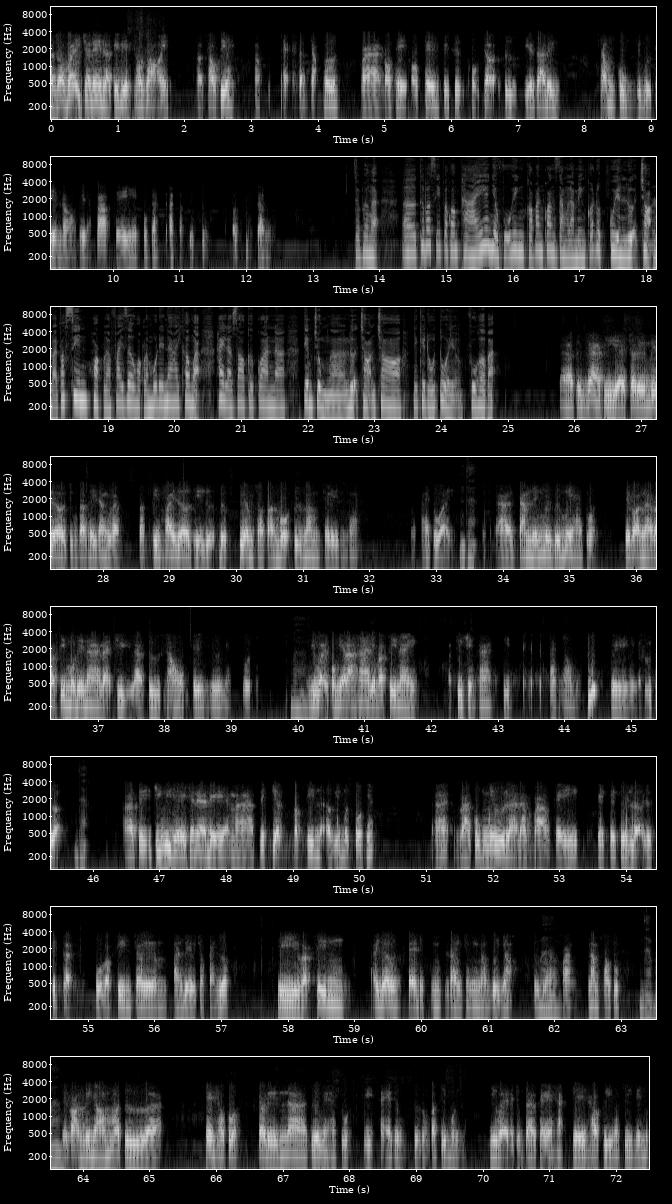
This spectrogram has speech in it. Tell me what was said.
Uh, do vậy cho nên là cái việc theo dõi uh, sau tiêm nó sẽ cẩn trọng hơn và có thể có thêm cái sự hỗ trợ từ phía gia đình trong cùng cái buổi tiêm đó để đảm bảo cái công tác an toàn tiêm chủng. Vâng, Dạ vâng ạ. À, thưa bác sĩ Phạm Quang Thái, nhiều phụ huynh có băn khoăn rằng là mình có được quyền lựa chọn loại vaccine hoặc là Pfizer hoặc là Moderna hay không ạ? Hay là do cơ quan uh, tiêm chủng uh, lựa chọn cho những cái đối tuổi phù hợp ạ? À, thực ra thì cho đến bây giờ chúng ta thấy rằng là vaccine Pfizer thì lựa được tiêm cho toàn bộ từ 5 cho đến 12 tuổi, Dạ. à, 5 đến dưới 12 tuổi. Thế còn là vaccine Moderna lại chỉ là từ 6 cho đến dưới 12 tuổi. Vâng. Như vậy có nghĩa là hai cái vaccine này khi triển khai thì khác nhau một chút về đối tượng. Dạ. À, chính vì thế cho nên là để mà tiết kiệm vaccine ở cái mức tốt nhất Đấy, và cũng như là đảm bảo cái cái cái quyền lợi được tiếp cận của vaccine cho toàn đều cho cả nước thì vaccine Pfizer sẽ được dành cho cái nhóm tuổi nhỏ tức là Vâng. khoảng 5 6 tuổi. Dạ vâng. Thế còn cái nhóm mà từ à, trên 6 tuổi cho đến à, dưới 12 tuổi thì sẽ dùng sử dụng vaccine Moderna như vậy là chúng ta sẽ hạn chế hao phí vaccine đến mức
